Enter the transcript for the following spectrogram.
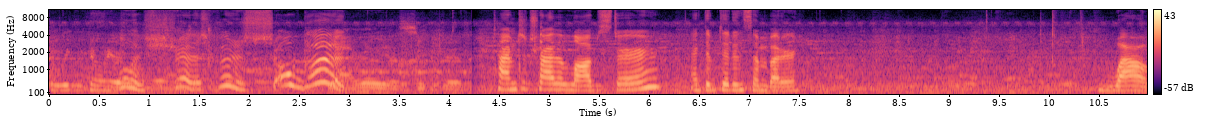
But we can come here. holy shit, this food is so good. Yeah, it really is super good. Time to try the lobster. I dipped it in some butter. Wow.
